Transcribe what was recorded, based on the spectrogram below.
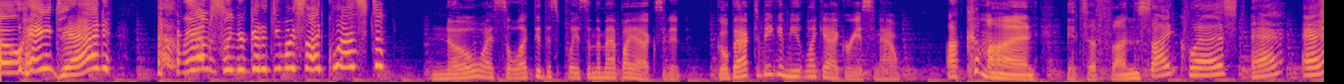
Oh, hey, Dad! Ramza, you're gonna do my side quest? No, I selected this place on the map by accident. Go back to being a mute like Agrias now. Oh, come on. It's a fun side quest. Eh? Eh?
